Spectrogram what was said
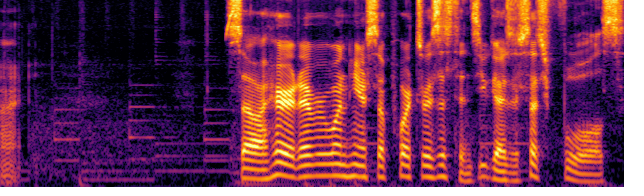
Alright. So I heard everyone here supports resistance. You guys are such fools.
